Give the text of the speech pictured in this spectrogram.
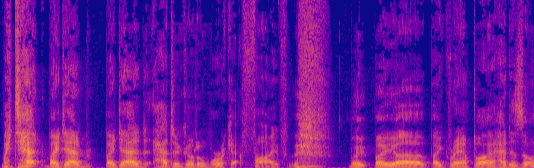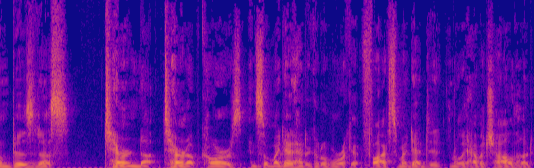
my dad, my dad, my dad had to go to work at five. my my uh my grandpa had his own business tearing up tearing up cars, and so my dad had to go to work at five. So my dad didn't really have a childhood.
